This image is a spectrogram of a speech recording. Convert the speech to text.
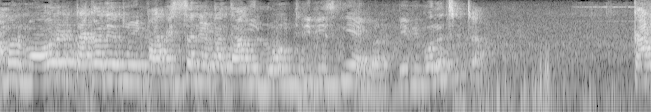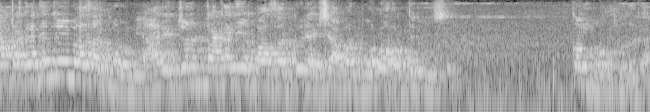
আমার মোহরের টাকা দিয়ে তুমি পাকিস্তানি একটা দামি লোন থ্রি পিস নিয়ে আইবা। বিবি বলেছে এটা। কার টাকা দিয়ে তুমি বাজার করো আরেকজনের টাকা দিয়ে বাজার করে এসে আবার বলো অর্ধেক উসুল কম ভক্ত দেখা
